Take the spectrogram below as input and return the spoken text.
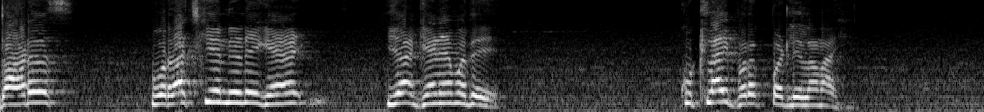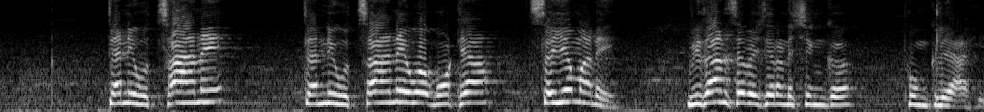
धाडस व राजकीय निर्णय घ्या या घेण्यामध्ये कुठलाही फरक पडलेला नाही. त्यांनी उत्साहाने त्यांनी उत्साहाने व मोठ्या संयमाने विधानसभेचे रणशिंग फुंकले आहे.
